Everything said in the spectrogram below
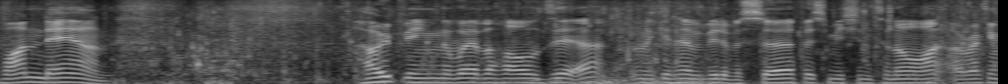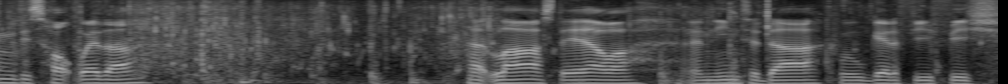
One down. Hoping the weather holds out and we can have a bit of a surface mission tonight. I reckon with this hot weather, that last hour and into dark we'll get a few fish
